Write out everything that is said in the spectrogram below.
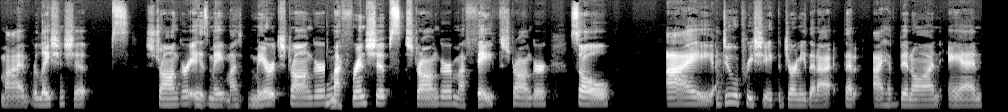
my relationships stronger. It has made my marriage stronger, mm-hmm. my friendships stronger, my faith stronger. So I do appreciate the journey that I that I have been on and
